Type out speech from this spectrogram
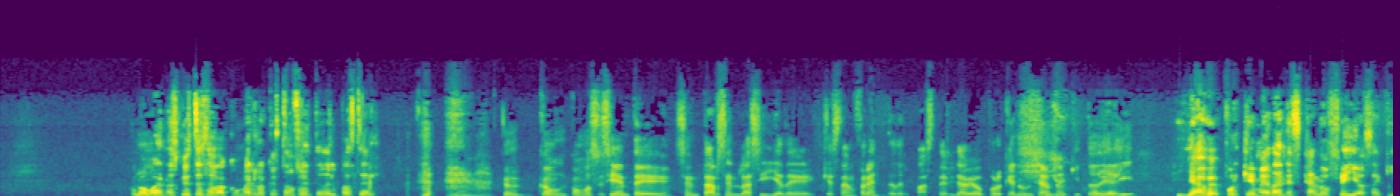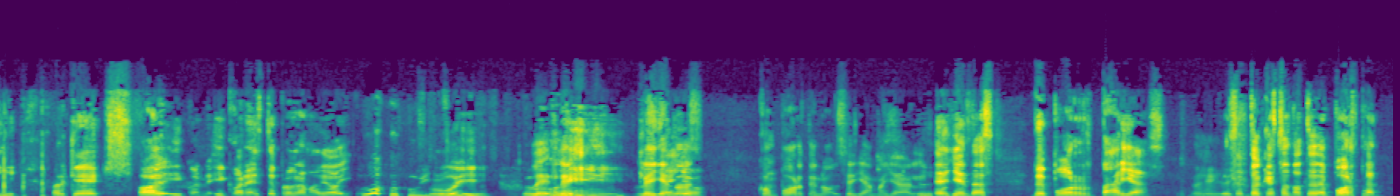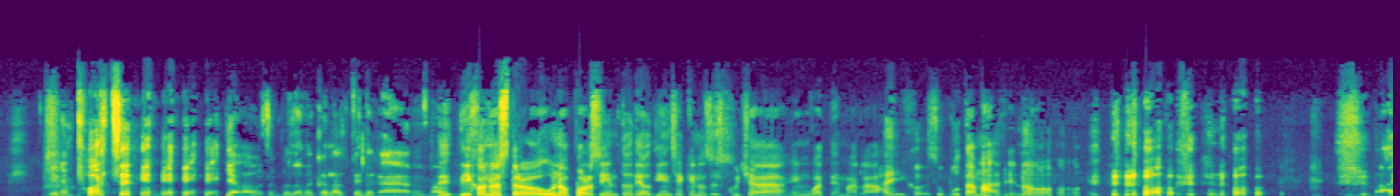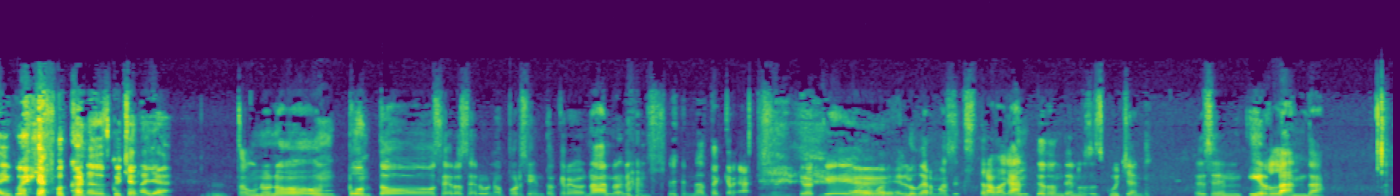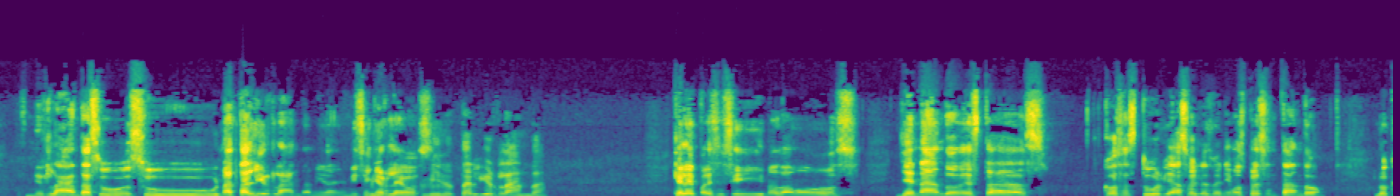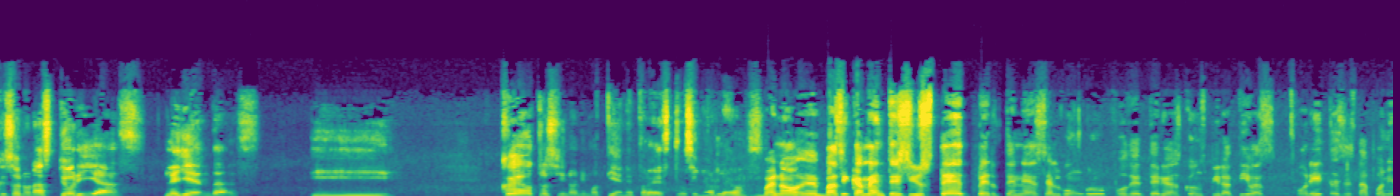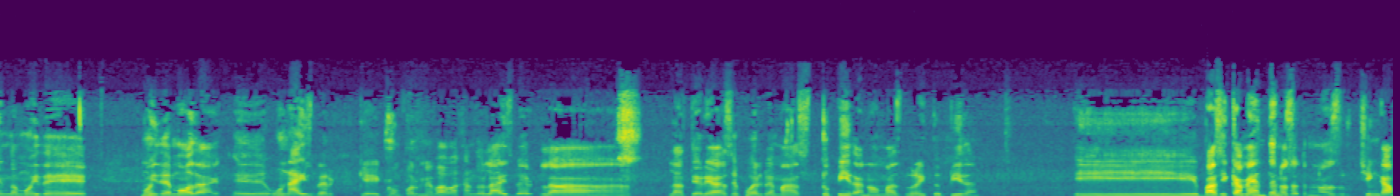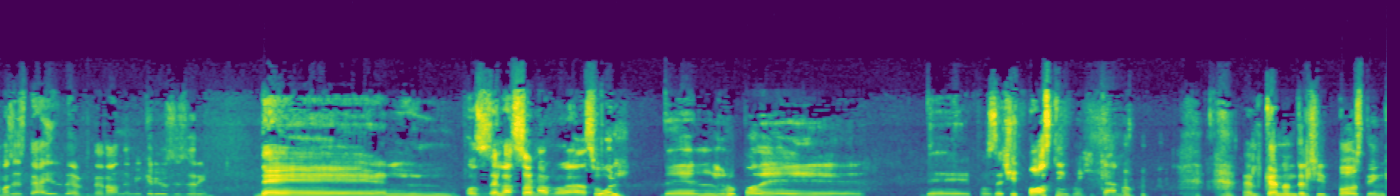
Lo bueno es que usted se va a comer lo que está enfrente del pastel. ¿Cómo, ¿Cómo, se siente sentarse en la silla de que está enfrente del pastel? Ya veo por qué nunca me quito de ahí. Ya veo por qué me dan escalofríos aquí. Porque, hoy y, con, y con este programa de hoy, uy, uy, le, le, leyendas comporte, ¿no? Se llama ya. Leyendas deportarias. Excepto que estas no te deportan. Tienen porte. ya vamos empezando con las pendejadas, ¿no? dijo nuestro 1% de audiencia que nos escucha en Guatemala. Ay, hijo de su puta madre, no. no, no. Ay, güey, ¿a poco nos escuchan allá? Un, uno, un punto ciento creo. No, no, no, no te creas. Creo que ah, el lugar más extravagante donde nos escuchan es en Irlanda. En Irlanda, su, su natal Irlanda, mi, mi señor Leos. Mi natal Irlanda. ¿Qué le parece si nos vamos llenando de estas cosas turbias? Hoy les venimos presentando lo que son unas teorías, leyendas y ¿Qué otro sinónimo tiene para esto, señor Leos? Bueno, eh, básicamente, si usted pertenece a algún grupo de teorías conspirativas, ahorita se está poniendo muy de, muy de moda eh, un iceberg, que conforme va bajando el iceberg, la, la teoría se vuelve más tupida, ¿no? Más dura y tupida. Y básicamente nosotros nos chingamos este iceberg. ¿De dónde, mi querido Cesarín? De, pues de la zona azul del grupo de de pues de shitposting mexicano. el canon del shitposting.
